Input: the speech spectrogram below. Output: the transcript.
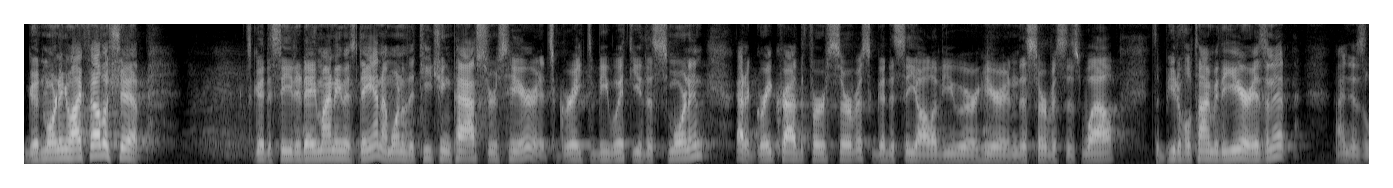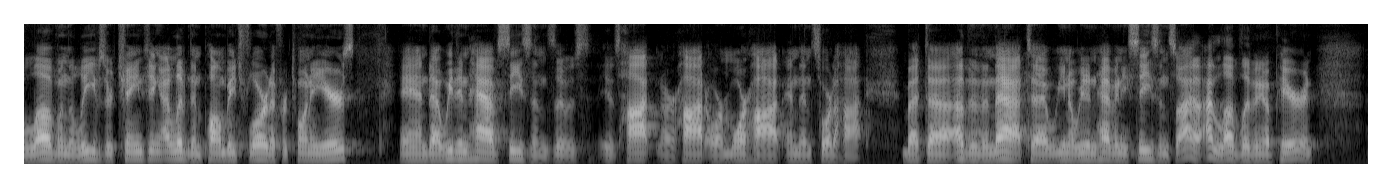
Good morning, Life Fellowship. It's good to see you today. My name is Dan. I'm one of the teaching pastors here. It's great to be with you this morning. We Had a great crowd the first service. Good to see all of you who are here in this service as well. It's a beautiful time of the year, isn't it? I just love when the leaves are changing. I lived in Palm Beach, Florida for 20 years, and uh, we didn't have seasons. It was it was hot or hot or more hot, and then sort of hot. But uh, other than that, uh, you know, we didn't have any seasons. So I, I love living up here and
